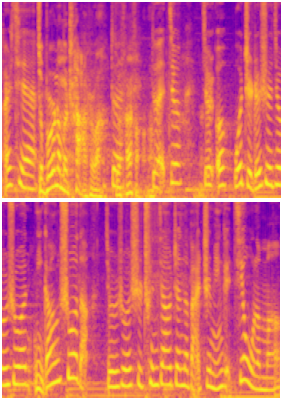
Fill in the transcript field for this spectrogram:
而且就不是那么差，是吧？对，还好。对，就就是哦，我指的是，就是说你刚刚说的，就是说是春娇真的把志明给救了吗？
